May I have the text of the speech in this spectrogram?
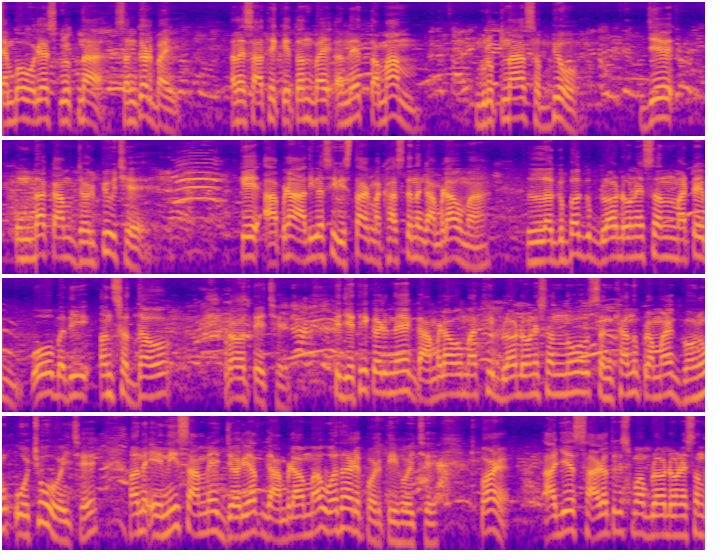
રેમ્બો વોરિયર્સ ગ્રુપના શંકરભાઈ અને સાથે કેતનભાઈ અને તમામ ગ્રુપના સભ્યો જે ઉમદા કામ ઝડપ્યું છે કે આપણા આદિવાસી વિસ્તારમાં, ખાસ કરીને ગામડાઓમાં, લગભગ બ્લડ ડોનેશન માટે બહુ બધી અંધશ્રદ્ધાઓ પ્રવર્તે છે કે જેથી કરીને ગામડાઓમાંથી બ્લડ ડોનેશનનું સંખ્યાનું પ્રમાણ ઘણું ઓછું હોય છે અને એની સામે જરૂરિયાત ગામડાઓમાં વધારે પડતી હોય છે. પણ આજે સાડત્રીસમાં બ્લડ ડોનેશન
